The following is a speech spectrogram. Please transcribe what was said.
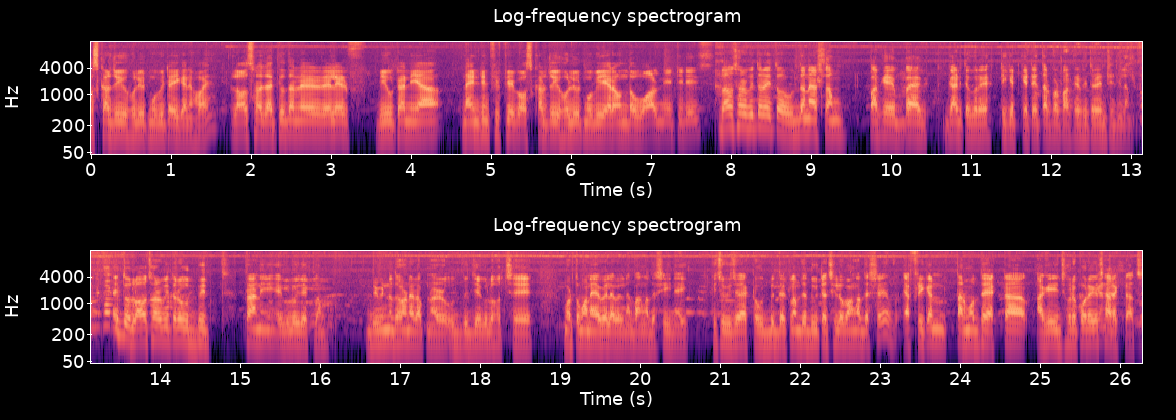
অস্কার জয়ী হলিউড মুভিটা এখানে হয়। লাওসরা জাতীয় উদ্যানের রেলের ভিউটা নিয়ে নাইনটিন ফিফটি ফাইভ অস্কার জয়ী Hollywood movie around the world eighty days লাউসার ভিতরেই তো উদ্যানে আসলাম পার্কে গাড়িতে করে টিকিট কেটে তারপর পার্কের ভিতরে এন্ট্রি নিলাম। এই তো লাউসার ভিতরে উদ্ভিদ, প্রাণী এগুলোই দেখলাম। বিভিন্ন ধরনের আপনার উদ্ভিদ যেগুলো হচ্ছে বর্তমানে অ্যাভেলেবেল না, বাংলাদেশেই নাই। কিছু কিছু একটা উদ্ভিদ দেখলাম যে দুইটা ছিল বাংলাদেশে আফ্রিকান তার মধ্যে একটা আগেই ঝরে পড়ে গেছে আর একটা আছে।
